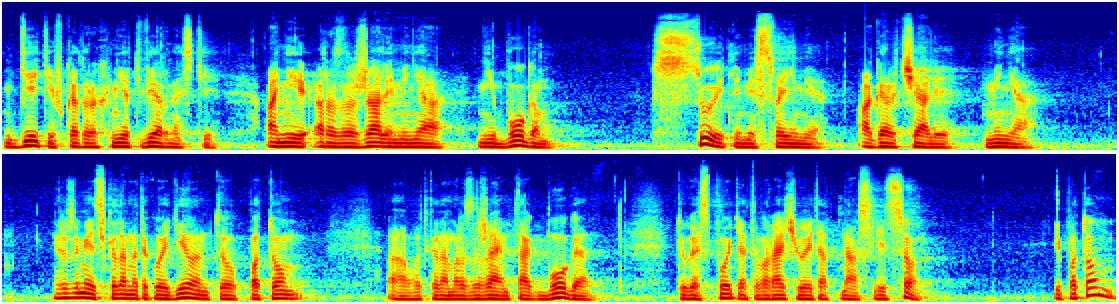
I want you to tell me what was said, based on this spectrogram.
дети, в которых нет верности. Они раздражали меня не Богом, суетными своими огорчали меня». И, разумеется, когда мы такое делаем, то потом, а, вот когда мы раздражаем так Бога, то Господь отворачивает от нас лицо. И потом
